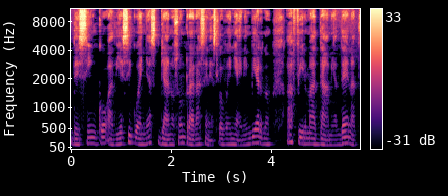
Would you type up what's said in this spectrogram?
De 5 a 10 cigüeñas ya no son raras en Eslovenia en invierno, afirma Damian Denac,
